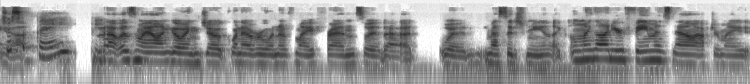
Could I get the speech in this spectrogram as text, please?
Just yeah. a baby. That was my ongoing joke whenever one of my friends would uh would message me like, "Oh my god, you're famous now!" After my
